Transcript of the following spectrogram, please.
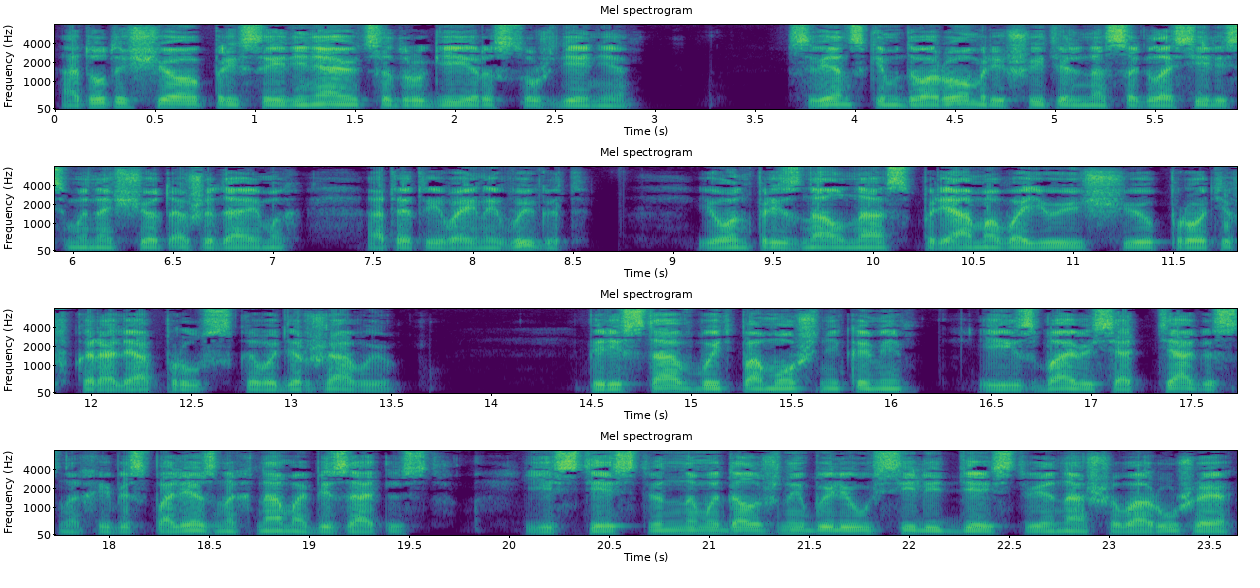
А тут еще присоединяются другие рассуждения. С Венским двором решительно согласились мы насчет ожидаемых от этой войны выгод, и он признал нас прямо воюющую против короля прусского державою. Перестав быть помощниками и избавясь от тягостных и бесполезных нам обязательств, естественно, мы должны были усилить действие нашего оружия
